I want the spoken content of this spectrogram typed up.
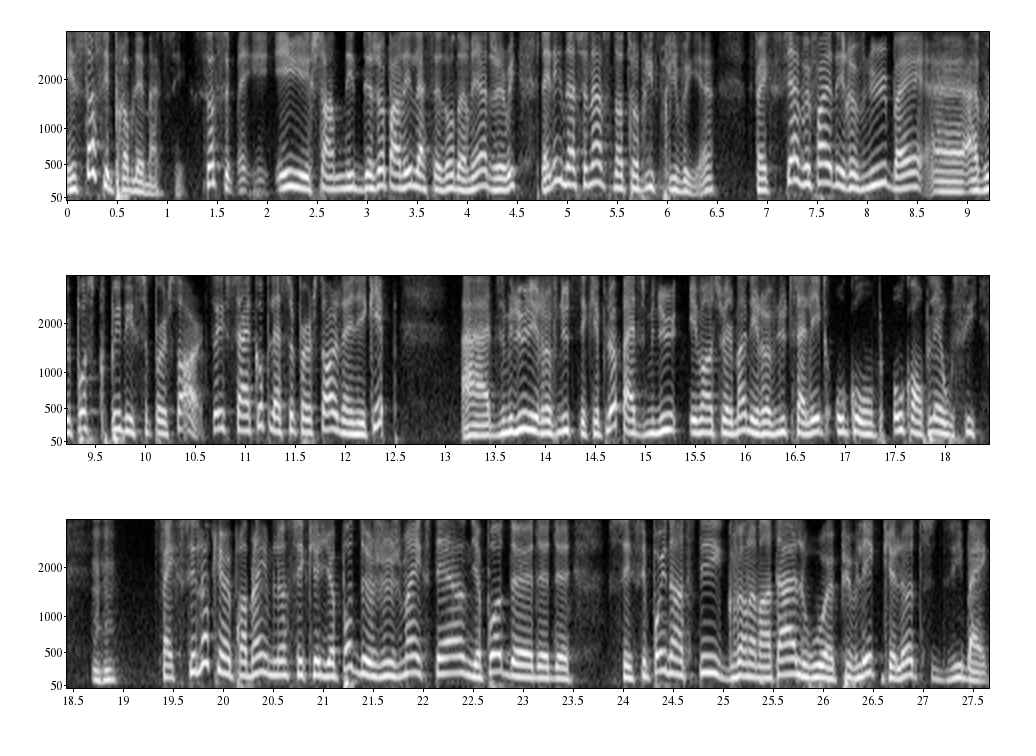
Et ça, c'est problématique. Ça, c'est, et, je t'en ai déjà parlé la saison dernière, Jerry. La Ligue nationale, c'est une entreprise privée. Hein? Fait que si elle veut faire des revenus, ben, euh, elle veut pas se couper des superstars. Tu sais, si elle coupe la superstar d'une équipe, elle diminue les revenus de cette équipe-là, puis elle diminue éventuellement les revenus de sa ligue au, com- au complet aussi. Mhm. Fait que c'est là qu'il y a un problème, là. C'est qu'il n'y a pas de jugement externe, il n'y a pas de. de, de- c'est, pas une entité gouvernementale ou euh, publique que là, tu dis, ben,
